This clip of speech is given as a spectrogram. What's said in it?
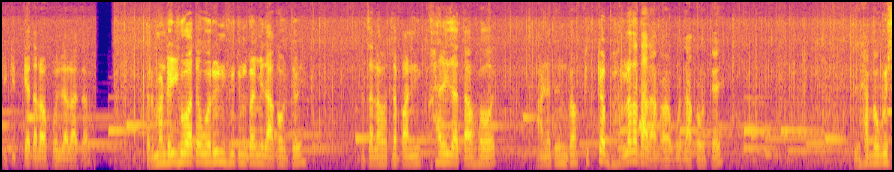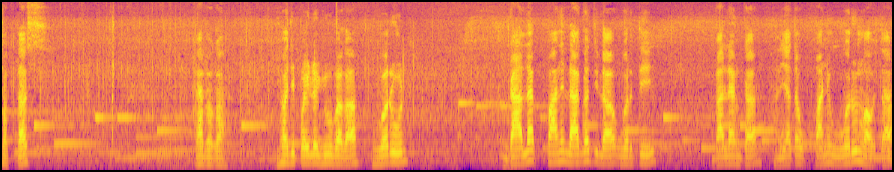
की कितक्या तलाव फुल झाला आता तर मंडळी हो आता वरून ह्यू तुमका मी दाखवतोय. तर तलावातलं पाणी खाली जाता होत आणि आता तुमका कितक्या भरला जाता दाखव दाखवते ह्या बघू शकतास. ह्या बघा. ह्या आधी पहिलं व्ह्यू बघा. वरून गालाक पाणी लागत तिला वरती गाल्यांका. आणि आता पाणी वरून व्हावता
